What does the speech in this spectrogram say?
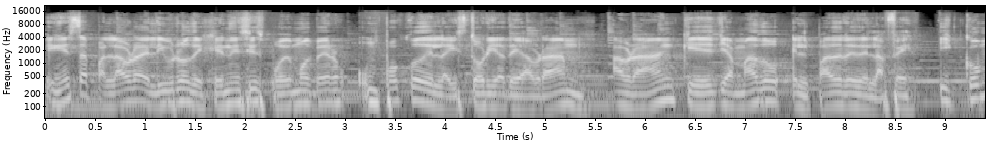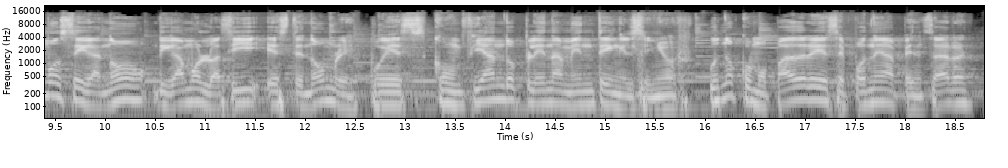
En esta palabra del libro de Génesis podemos ver un poco de la historia de Abraham. Abraham que es llamado el padre de la fe. ¿Y cómo se ganó, digámoslo así, este nombre? Pues confiando plenamente en el Señor. Uno como padre se pone a pensar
